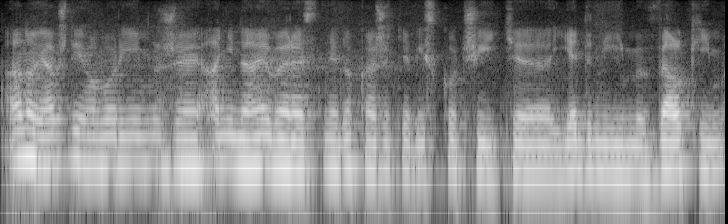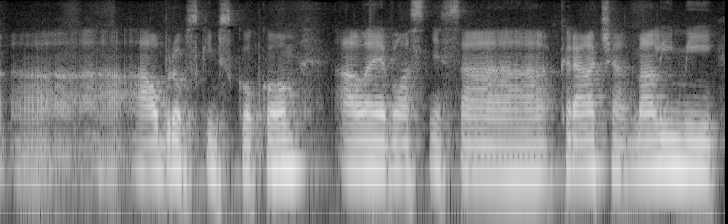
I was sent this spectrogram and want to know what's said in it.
Áno, ja vždy hovorím, že ani na Everest nedokážete vyskočiť e, jedným veľkým a, a obrovským skokom, ale vlastne sa kráča malými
